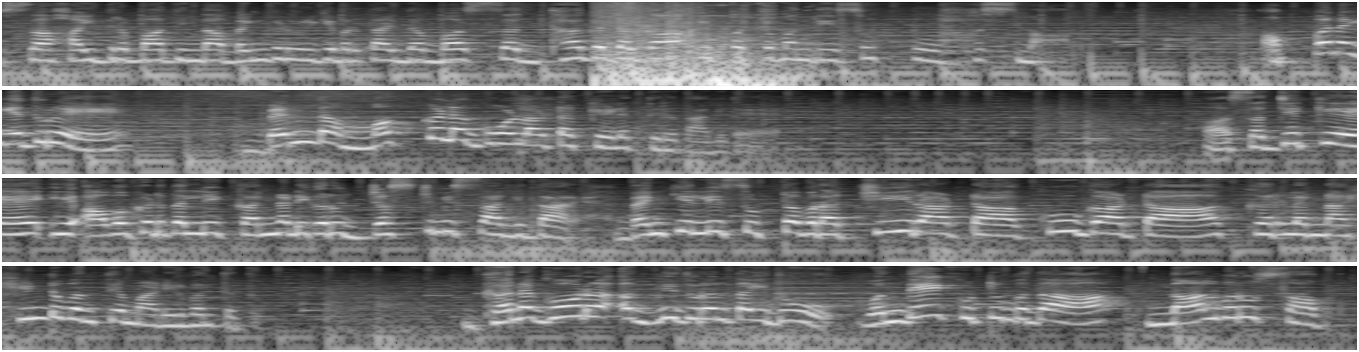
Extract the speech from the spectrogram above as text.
ಇಸ ಹೈದರಾಬಾದ್ನಿಂದ ಬೆಂಗಳೂರಿಗೆ ಬರ್ತಾ ಇದ್ದ ಬಸ್ ಧಗಧಗ ಇಪ್ಪತ್ತು ಮಂದಿ ಸುಟ್ಟು ಭಸ್ಮ. ಅಪ್ಪನ ಎದುರೇ ಬೆಂದ ಮಕ್ಕಳ ಗೋಳಾಟ ಕೇಳುತ್ತಿರದಾಗಿದೆ. ಸದ್ಯಕ್ಕೆ ಈ ಅವಘಡದಲ್ಲಿ ಕನ್ನಡಿಗರು ಜಸ್ಟ್ ಮಿಸ್ ಆಗಿದ್ದಾರೆ. ಬೆಂಕಿಯಲ್ಲಿ ಸುಟ್ಟವರ ಚೀರಾಟ, ಕೂಗಾಟ ಕರಳನ್ನ ಹಿಂಡುವಂತೆ ಮಾಡಿರುವಂಥದ್ದು. ಘನಘೋರ ಅಗ್ನಿ ದುರಂತ ಇದು. ಒಂದೇ ಕುಟುಂಬದ ನಾಲ್ವರು ಸಾವು.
